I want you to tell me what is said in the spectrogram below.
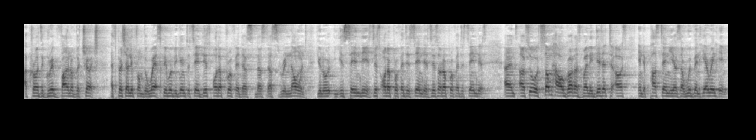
across the grapevine of the church, especially from the West. People begin to say, This other prophet that's, that's, that's renowned, you know, is saying this. This other prophet is saying this. This other prophet is saying this. And uh, so somehow God has validated to us in the past 10 years that we've been hearing Him,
